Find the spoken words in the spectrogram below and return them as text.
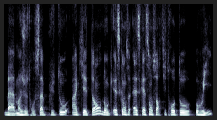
bah moi je trouve ça plutôt inquiétant. Donc est-ce qu'elles sont sorties trop tôt? Oui.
